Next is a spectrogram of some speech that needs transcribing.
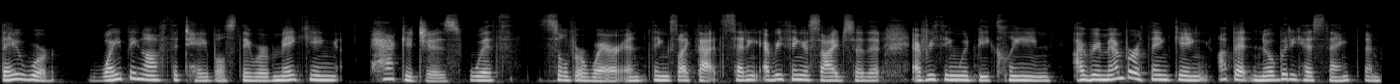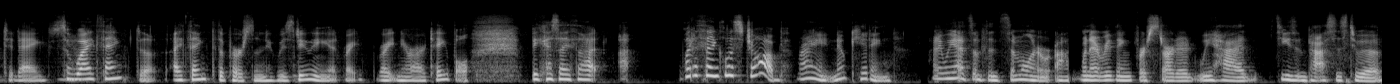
They were wiping off the tables. They were making packages with silverware and things like that, setting everything aside so that everything would be clean. I remember thinking, I bet nobody has thanked them today. So I thanked the, I thanked the person who was doing it right right near our table because I thought, "Ah, what a thankless job. Right. No kidding. I mean, we had something similar uh, when everything first started. We had season passes to a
